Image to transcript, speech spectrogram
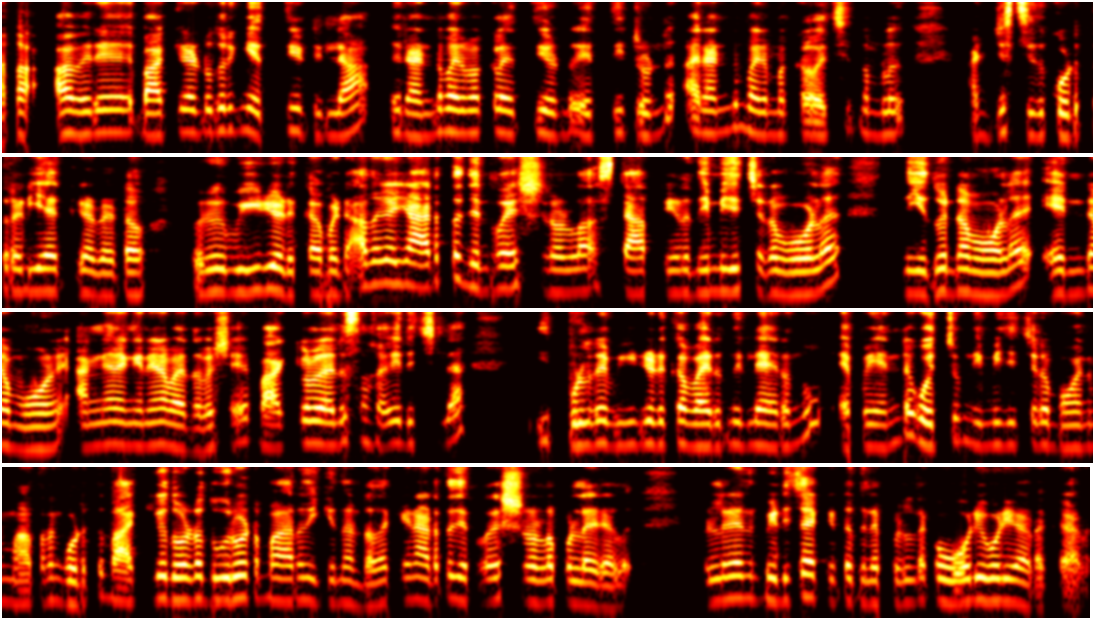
അപ്പൊ അവർ ബാക്കി രണ്ടു എത്തിയിട്ടില്ല. രണ്ട് മരുമക്കൾ എത്തിയിട്ടുണ്ട് എത്തിയിട്ടുണ്ട്. ആ രണ്ട് മരുമക്കളെ വെച്ച് നമ്മൾ അഡ്ജസ്റ്റ് ചെയ്ത് കൊടുത്ത് റെഡിയാക്കുകയാണ് കേട്ടോ. ഒരു വീഡിയോ എടുക്കാൻ വേണ്ടി. അത് കഴിഞ്ഞ് അടുത്ത ജനറേഷനുള്ള സ്റ്റാർട്ട് ചെയ്യണം. നിമിതിച്ചുടെ മോൾ നീതുവിന്റെ മോൾ എന്റെ മോൾ അങ്ങനെ അങ്ങനെയാണ് വരുന്നത്. പക്ഷേ ബാക്കിയുള്ളവരും സഹകരിച്ചില്ല. ഈ പുള്ളിനെ വീഡിയോ എടുക്കാൻ വരുന്നില്ലായിരുന്നു. അപ്പൊ എന്റെ കൊച്ചും നിമി മോനും മാത്രം കൊടുത്ത് ബാക്കി ഇതോടെ ദൂരോട്ട് മാറി നിൽക്കുന്നുണ്ട്. അതൊക്കെയാണ് അടുത്ത ജനറേഷനിലുള്ള പിള്ളേരുകൾ പിള്ളേരൊന്നും പിടിച്ചാൽ കിട്ടത്തില്ല. പിള്ളേരൊക്കെ ഓടി ഓടി നടക്കുകയാണ്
